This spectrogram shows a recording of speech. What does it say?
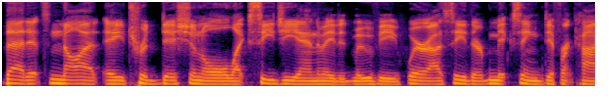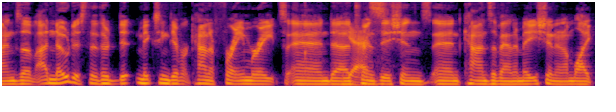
That it's not a traditional like CG animated movie where I see they're mixing different kinds of. I noticed that they're di- mixing different kind of frame rates and uh, yes. transitions and kinds of animation, and I'm like,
